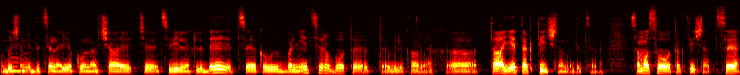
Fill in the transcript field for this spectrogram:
обична медицина, яку навчають е, цивільних людей. Це коли в больниці працюють, в лікарнях. Е, Та є тактична медицина. Само слово тактична це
